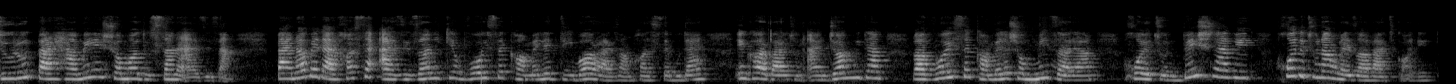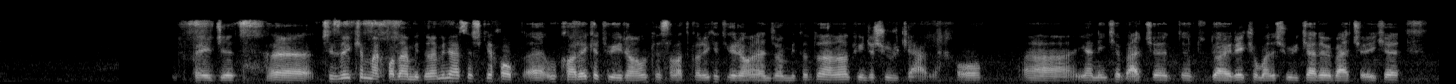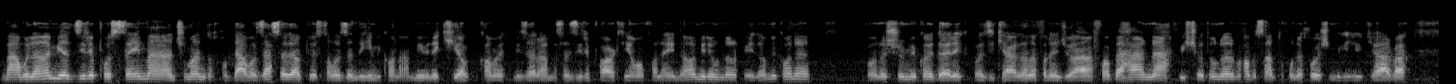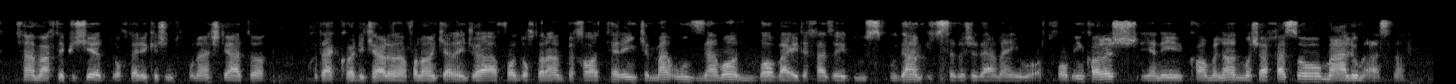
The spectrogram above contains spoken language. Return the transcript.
درود بر همه شما دوستان عزیزم. بنا به درخواست عزیزانی که voice کامل دیبا رو ازم خواسته بودن این کار براتون انجام میدم و voice کاملش رو می‌ذارم. خودتون بشنوید خودتونم قضاوت کنید. page ت. چیزی که من خودم می‌دونم این هستش که خب اون کاری که تو ایران کسافت کاری که تو ایران انجام می‌داد الان تو اینجا شروع کرده. خب یعنی اینکه بچه تو direct اومده شروع کرده به بچه‌ای که معمولا هم میاد زیر پستای من چون من خب 12 سال تو استانبول زندگی می‌کنم. می‌بینه کیا کامنت می‌ذارم مثلا زیر پارتی ها فلان اینا میره اونا رو پیدا می‌کنه با اونا شروع می‌کنه direct بازی کردن و فلان اینجور حرفا. به هر نحوی شده اونا رو می‌خواد به سمت خونه خودش میگه که هر وقت چند وقت پیش دختری کشین تو خونهش که حتی کتک کاری کردن فلان کردن. اینجا حرفا دخترم به خاطر اینکه من اون زمان با وحید خزایی دوست بودم هیچ صداش در نیورد. خب این کارش یعنی کاملا مشخص و معلوم اصلا.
